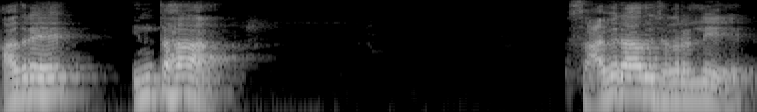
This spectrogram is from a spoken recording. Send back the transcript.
ಆದರೆ ಇಂತಹ ಸಾವಿರಾರು ಜನರಲ್ಲಿ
